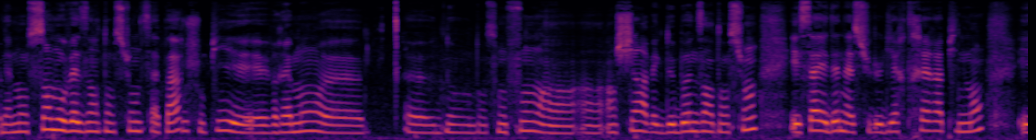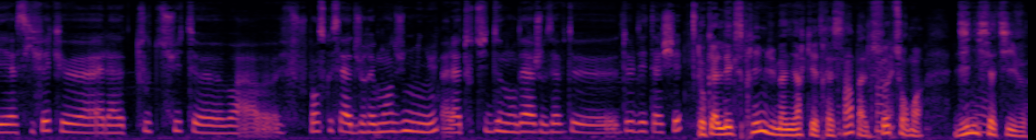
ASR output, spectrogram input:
finalement sans mauvaises intentions de sa part. Choupi est vraiment euh, euh, dans, son fond un, chien avec de bonnes intentions. Et ça, Eden a su le lire très rapidement. Et euh, ce qui fait qu'elle a tout de suite, bah, je pense que ça a duré moins d'une minute, elle a tout de suite demandé à Joseph de, le détacher. Donc elle l'exprime d'une manière qui est très simple, elle saute sur moi, d'initiative.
